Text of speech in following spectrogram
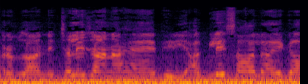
रमज़ान ने। चले जाना है, फिर ये अगले साल आएगा।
